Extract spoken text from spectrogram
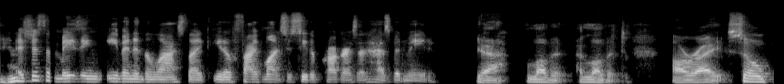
mm-hmm. it's just amazing, even in the last like, you know, five months to see the progress that has been made. Yeah. Love it. I love it. All right. So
